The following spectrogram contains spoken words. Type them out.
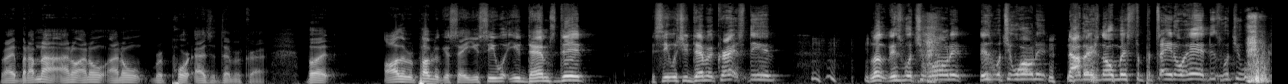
right? But I'm not. I don't. I don't. I don't report as a Democrat. But all the Republicans say, "You see what you Dems did? You see what you Democrats did? Look, this is what you wanted. This is what you wanted. Now there's no Mr. Potato Head. This is what you want.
